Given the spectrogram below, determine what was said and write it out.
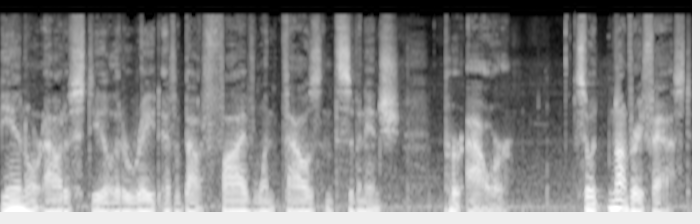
in or out of steel at a rate of about 5 one thousandths of an inch per hour. So not very fast,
